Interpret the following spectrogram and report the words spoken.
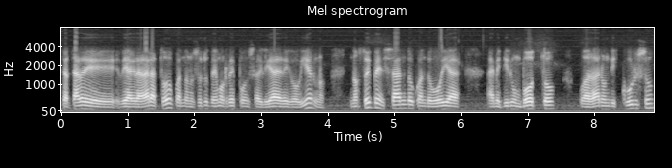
tratar de, agradar a todos cuando nosotros tenemos responsabilidades de gobierno. No estoy pensando cuando voy a, emitir un voto o a dar un discurso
